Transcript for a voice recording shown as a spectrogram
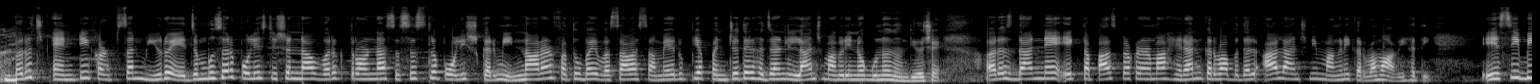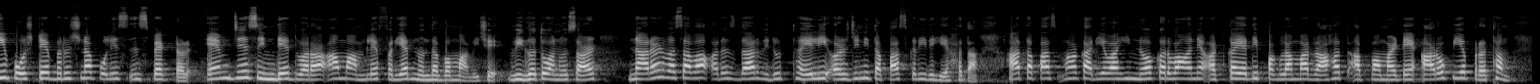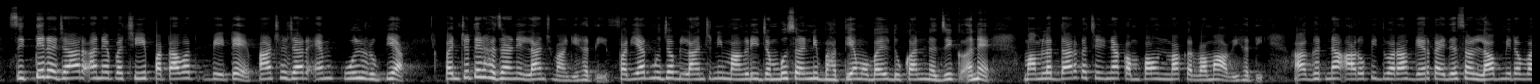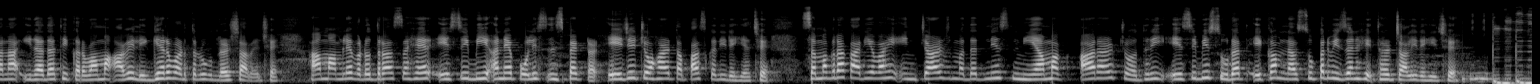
Bharuch anti corruption બ્યુરોએ Jambusar police સ્ટેશનના વર્ગ ત્રણના સશસ્ત્ર પોલીસ કર્મી નારાયણ ફતુભાઈ વસાવા સામે રૂપિયા પંચોતેર હજારની લાંચ માંગણીનો ગુનો નોંધ્યો છે. અરજદારને એક તપાસ પ્રકરણમાં હેરાન કરવા બદલ આ લાંચની માંગણી કરવામાં આવી હતી. એસીબી પોસ્ટે ભરૂચના પોલીસ ઇન્સ્પેક્ટર એમ જે સિંધે દ્વારા આ મામલે ફરિયાદ નોંધાવવામાં આવી છે. વિગતો અનુસાર, નારાયણ વસાવા અરજદાર વિરુદ્ધ થયેલી અરજીની તપાસ કરી રહ્યા હતા. આ તપાસમાં કાર્યવાહી ન કરવા અને અટકાયતી પગલાંમાં રાહત આપવા માટે આરોપીએ પ્રથમ સિત્તેર હજાર અને પછી પટાવત પેટે પાંચ હજાર એમ કુલ રૂપિયા પંચોતેર હજારની લાંચ માંગી હતી. ફરિયાદ મુજબ, લાંચની માંગણી જંબુસરની ભાતિયા મોબાઈલ દુકાન નજીક અને મામલતદાર કચેરીના કમ્પાઉન્ડમાં કરવામાં આવી હતી. આ ઘટના આરોપી દ્વારા ગેરકાયદેસર લાભ મેળવવાના ઈરાદાથી કરવામાં આવેલી ગેરવર્તણૂક દર્શાવે છે. આ મામલે વડોદરા શહેર એસીબી અને પોલીસ ઇન્સ્પેક્ટર એજે ચૌહાણ તપાસ કરી રહ્યા છે. સમગ્ર કાર્યવાહી ઇન્ચાર્જ મદદનીશ નિયામક R R Chaudhary, ACB Surat એકમના સુપરવિઝન હેઠળ ચાલી રહી છે.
